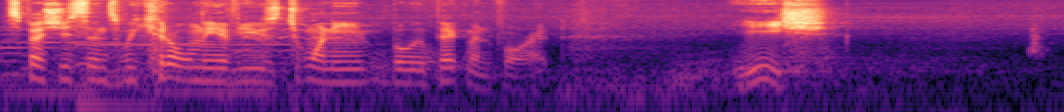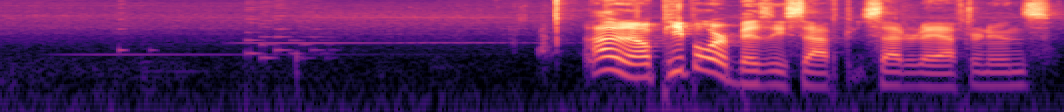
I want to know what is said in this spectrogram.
Especially since we could only have used 20 blue Pikmin for it. Yeesh. I don't know, people are busy Saturday afternoons.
